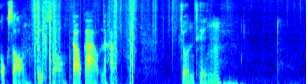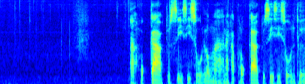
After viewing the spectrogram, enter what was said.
62.299 นะครับ จนถึงอะ69.440 ลงมานะครับ 69.440 ถึง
